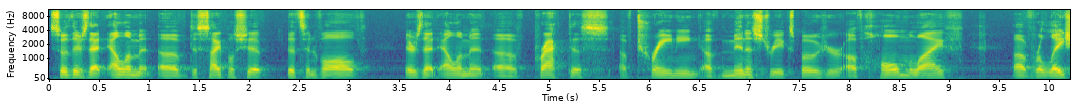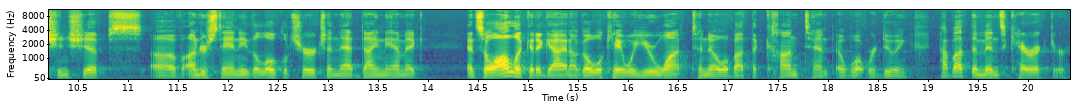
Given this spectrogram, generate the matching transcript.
So there's that element of discipleship that's involved. There's that element of practice, of training, of ministry exposure, of home life, of relationships, of understanding the local church and that dynamic. And so I'll look at a guy and I'll go, okay, well, you want to know about the content of what we're doing. How about the men's character?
